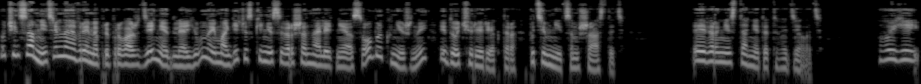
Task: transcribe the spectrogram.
Очень сомнительное времяпрепровождение для юной магически несовершеннолетней особы, княжны и дочери ректора, по темницам шастать. Эвер не станет этого делать. Вы ей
